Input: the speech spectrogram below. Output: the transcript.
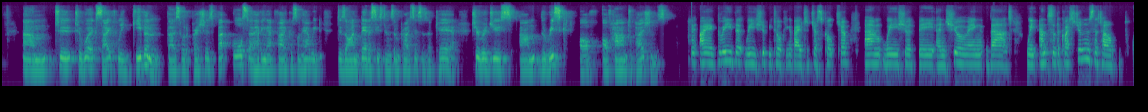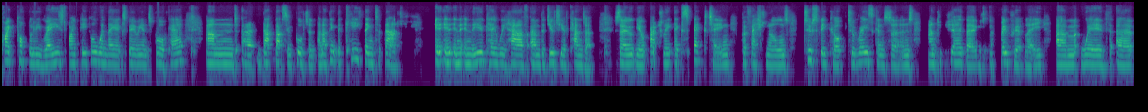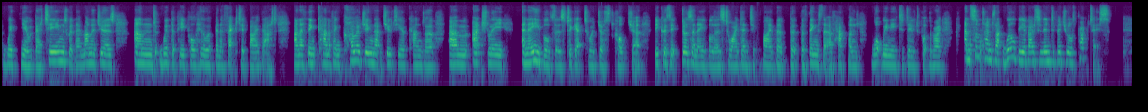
um, to, to work safely given those sort of pressures, but also having that focus on how we design better systems and processes of care to reduce um, the risk of, of harm to patients. I agree that we should be talking about a just culture. Um, we should be ensuring that we answer the questions that are quite properly raised by people when they experience poor care. And uh, that, that's important. And I think the key thing to that in, in, in the UK, we have um, the duty of candour. So, you know, actually expecting professionals to speak up, to raise concerns, and to share those appropriately um, with uh, with you know their teams, with their managers, and with the people who have been affected by that. And I think kind of encouraging that duty of candour um, actually enables us to get to a just culture because it does enable us to identify the, the, the things that have happened, what we need to do to put them right. And sometimes that will be about an individual's practice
